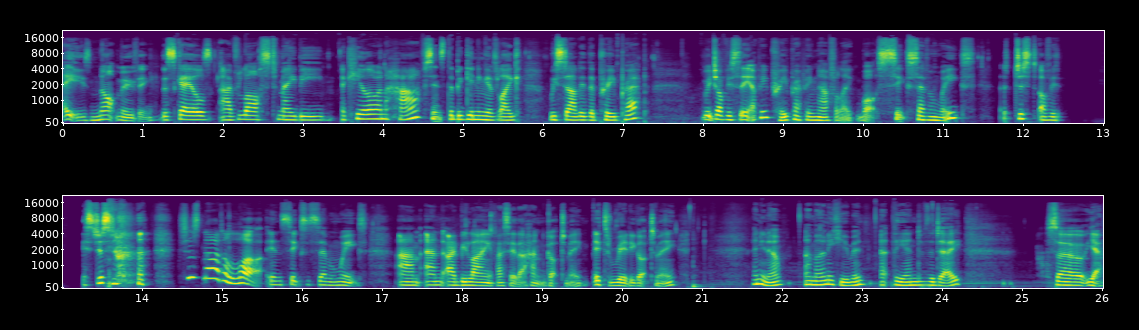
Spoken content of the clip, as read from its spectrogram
it is not moving. The scales, I've lost maybe a kilo and a half since the beginning of like we started the pre prep, which obviously I've been pre prepping now for like what six, seven weeks. It's just obvious. It's just not, it's just not a lot in six or seven weeks. Um, and I'd be lying if I say that hadn't got to me. It's really got to me. And you know, I'm only human at the end of the day. So yeah,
